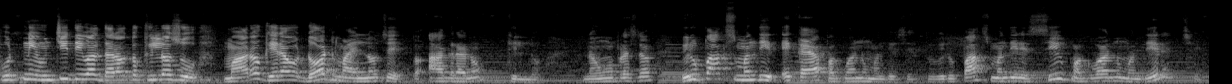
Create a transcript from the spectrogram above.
ફૂટની ઊંચી દિવાલ ધરાવતો કિલ્લો છું. મારો ઘેરાવો દોઢ માઇલનો છે. તો આગ્રાનો કિલ્લો. નવમો પ્રશ્ન, વિરૂપાક્ષ મંદિર એ કયા ભગવાનનું મંદિર છે? તો વિરૂપાક્ષ મંદિર એ શિવ ભગવાનનું મંદિર છે.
